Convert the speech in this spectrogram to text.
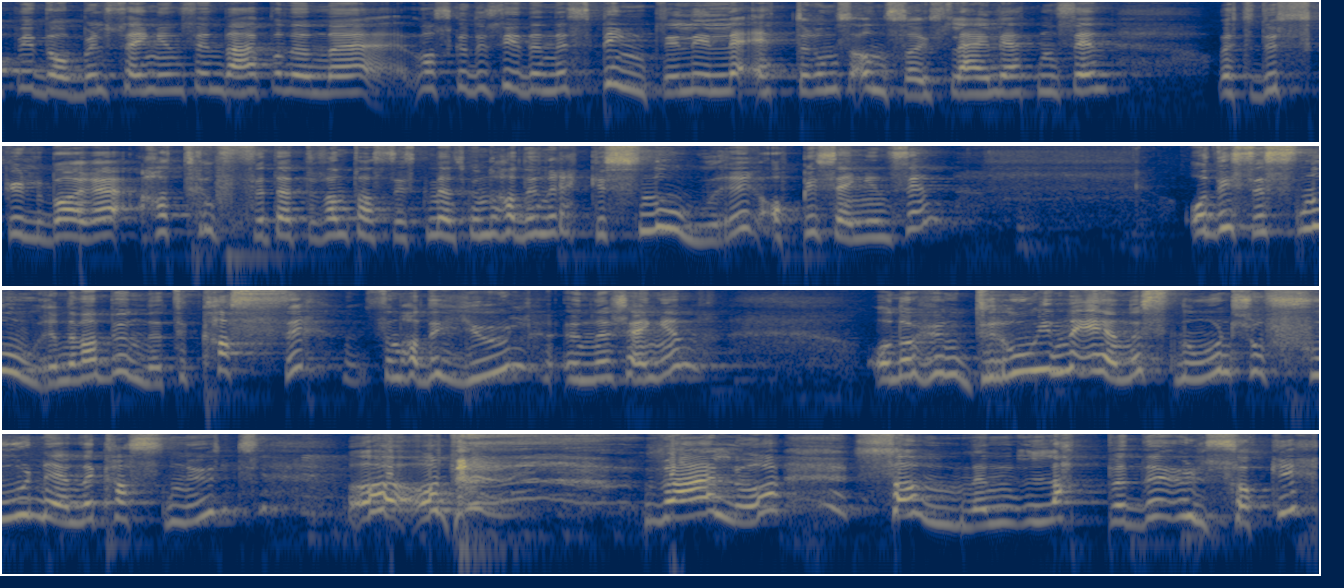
oppi dobbeltsengen sin der på denne hva skal du si, denne spinkle, lille ettroms omsorgsleiligheten sin. Vet Du du skulle bare ha truffet dette fantastiske mennesket. Hun hadde en rekke snorer oppi sengen sin. Og disse snorene var bundet til kasser som hadde hjul under sengen. Og når hun dro i den ene snoren, så for den ene kassen ut. Og, og hver lå sammenlappede ullsokker.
